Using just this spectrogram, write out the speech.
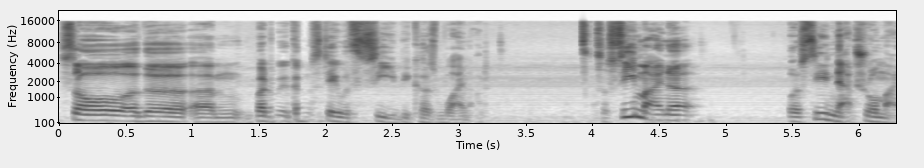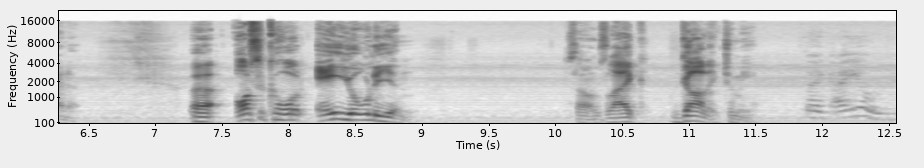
So uh, the um, but we're gonna stay with C because why not? So C minor or C natural minor, uh, also called Aeolian. Sounds like garlic to me. Like Aeolian.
